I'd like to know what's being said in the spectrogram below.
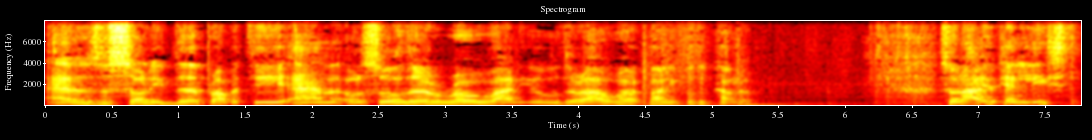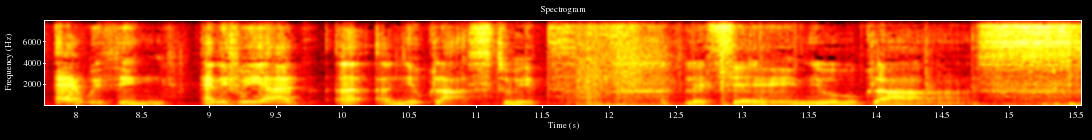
as a solid uh, property, and also the row value, the row value for the color. So now you can list everything. And if we add a, a new class to it, let's say new class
